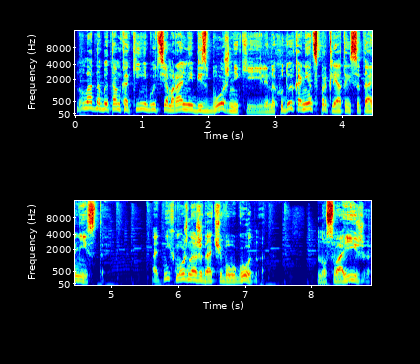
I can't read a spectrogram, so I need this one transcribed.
Ну ладно бы там какие-нибудь аморальные безбожники или на худой конец проклятые сатанисты. От них можно ожидать чего угодно. Но свои же.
